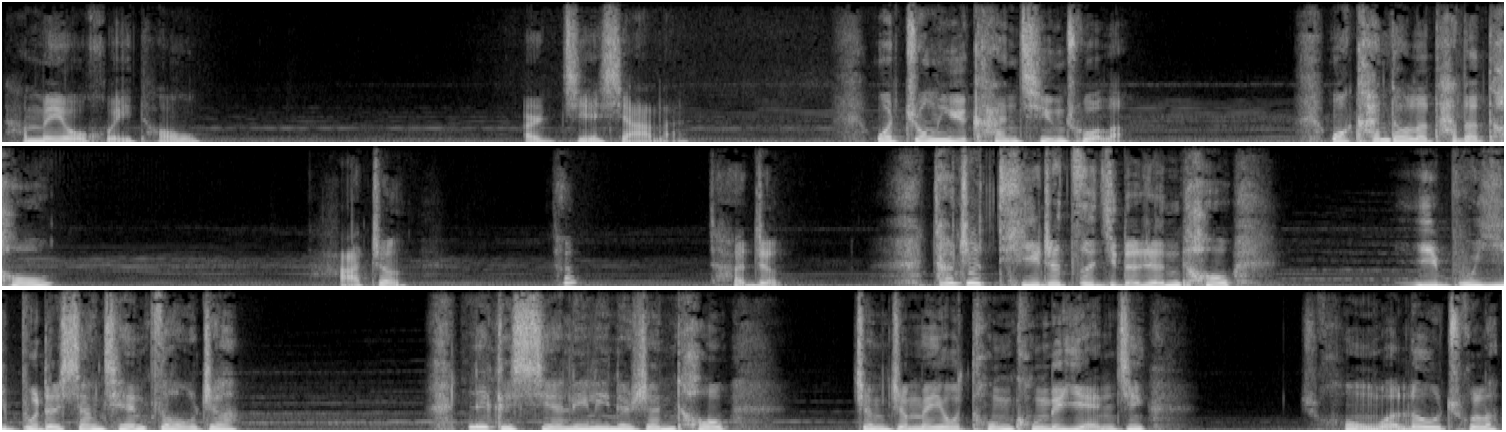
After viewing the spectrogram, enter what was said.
她没有回头。而接下来，我终于看清楚了。我看到了她的头，他正，他，他正，他正提着自己的人头，一步一步的向前走着。那个血淋淋的人头，睁着没有瞳孔的眼睛，冲我露出了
